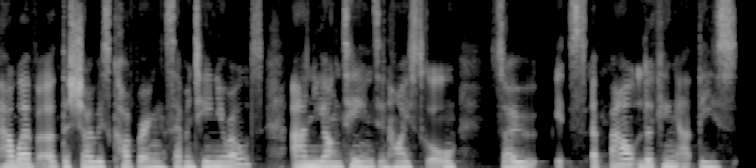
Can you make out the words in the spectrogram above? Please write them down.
However, the show is covering 17 year olds and young teens in high school. So it's about looking at these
